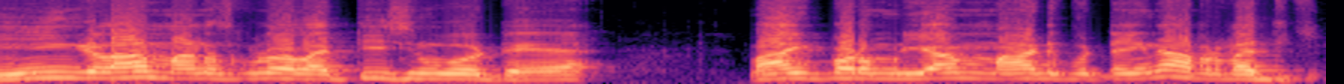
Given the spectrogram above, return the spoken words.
நீங்களாம் மனசுக்குள்ளே வத்தீசுன்னு போட்டு வாங்கி போட முடியாமல் மாடு போட்டிங்கன்னா அப்புறம் வத்திக்கு.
